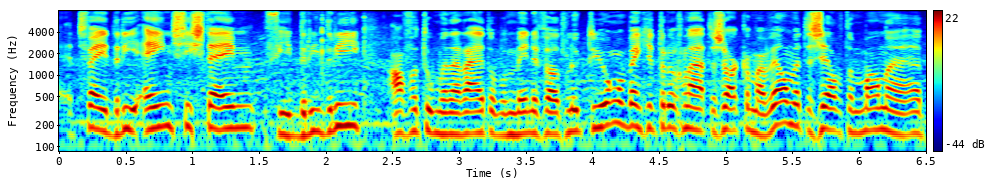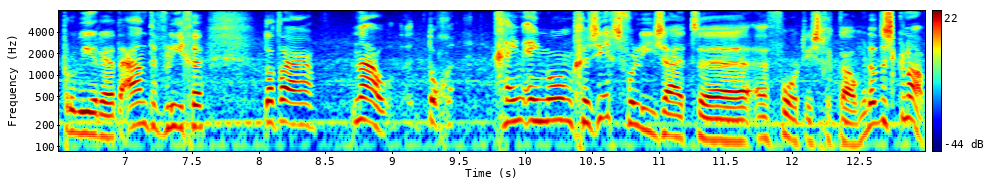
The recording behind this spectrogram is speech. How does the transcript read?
4-2-3-1 systeem. 4-3-3. Af en toe met een ruit op het middenveld. Luc de Jong een beetje terug laten zakken. Maar wel met dezelfde mannen eh, proberen het aan te vliegen. Dat daar nou toch geen enorm gezichtsverlies uit uh, voort is gekomen. Dat is knap.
